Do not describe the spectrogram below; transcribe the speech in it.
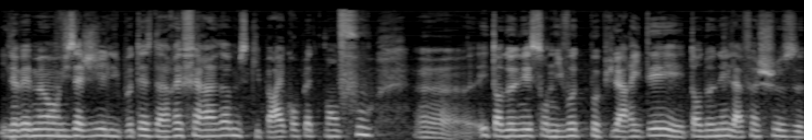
il avait même envisagé l'hypothèse d'un référendum, ce qui paraît complètement fou, euh, étant donné son niveau de popularité étant donné la fâcheuse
